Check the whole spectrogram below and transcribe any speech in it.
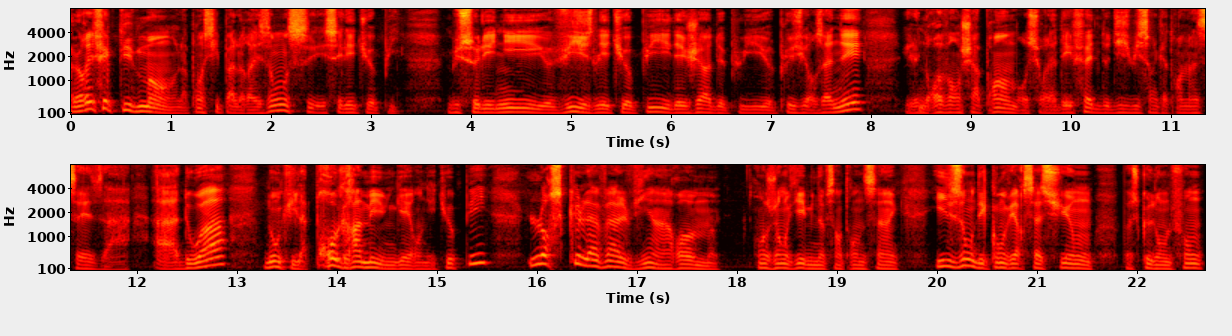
Alors effectivement, la principale raison, c'est l'Éthiopie. Mussolini vise l'Éthiopie déjà depuis plusieurs années. Il a une revanche à prendre sur la défaite de 1896 à, à Donc il a programmé une guerre en Éthiopie. Lorsque Laval vient à Rome, en janvier 1935, ils ont des conversations, parce que dans le fond,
